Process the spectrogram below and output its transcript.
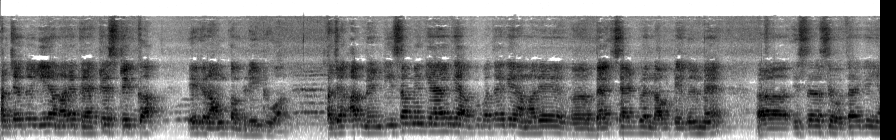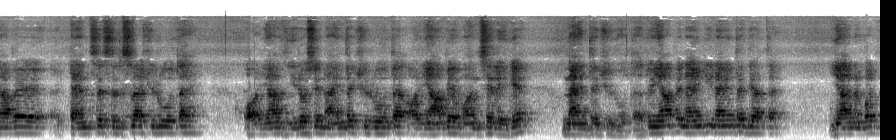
अच्छा तो ये हमारे करेक्टरिस्टिक का एक राउंड कंप्लीट हुआ। अच्छा अब मेंटीसा में क्या है कि आपको पता है कि हमारे बैक साइड पे लॉग टेबल में इस तरह से होता है कि यहाँ पे टेंथ से सिलसिला शुरू होता है और यहाँ ज़ीरो से नाइन तक शुरू होता है और यहाँ पे वन से लेके नाइन तक शुरू होता है। तो यहाँ पे नाइन्टी नाइन तक जाता है। यहाँ नंबर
